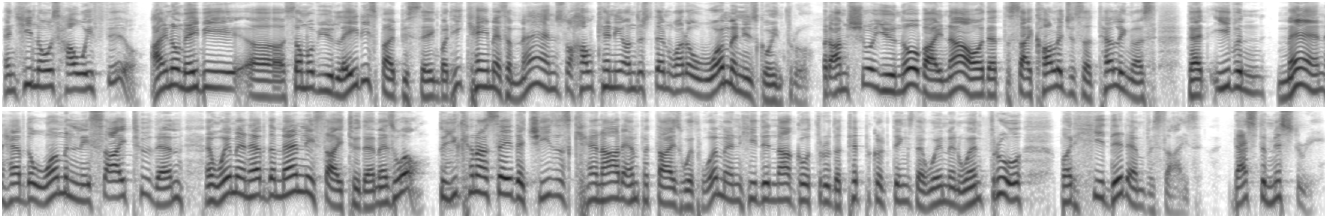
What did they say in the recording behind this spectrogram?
and he knows how we feel. I know maybe uh, some of you ladies might be saying, but he came as a man, so how can he understand what a woman is going through? But I'm sure you know by now that the psychologists are telling us that even men have the womanly side to them, and women have the manly side to them as well. So you cannot say that Jesus cannot empathize with women. He did not go through the typical things that women went through, but he did emphasize. That's the mystery.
